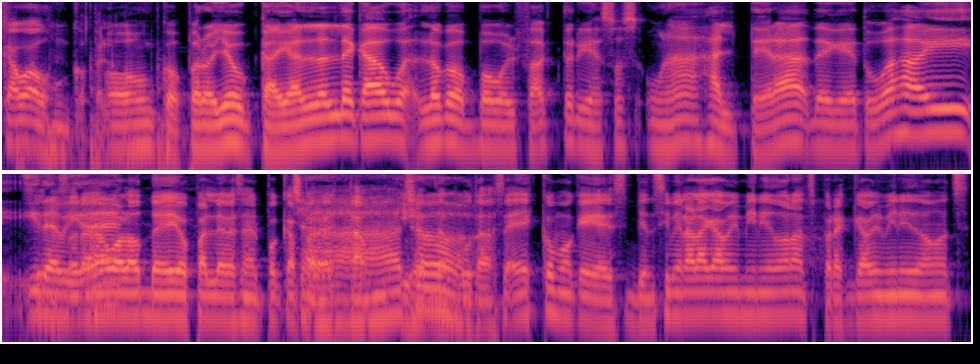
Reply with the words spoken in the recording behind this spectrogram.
Cagua o Junco, perdón. O Junco. Pero yo, caiga al de Cagua, loco, Bubble Factory, eso es una jaltera de que tú vas ahí y te nosotros hemos hablado de ellos un par de veces en el podcast, pero están hijos de Chacho. puta. Es como que es bien similar a la Gaby Mini Donuts, pero es Gaby Mini Donuts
